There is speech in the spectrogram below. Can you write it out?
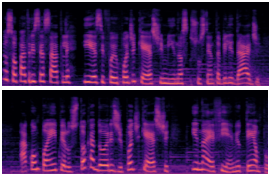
Eu sou Patrícia Sattler e esse foi o podcast Minas Sustentabilidade. Acompanhe pelos tocadores de podcast e na FM O Tempo.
